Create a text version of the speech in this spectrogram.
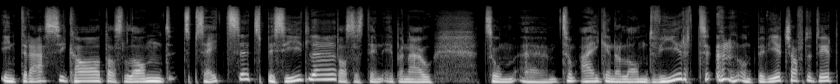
Interesse gehabt, das Land zu besetzen, zu besiedeln, dass es dann eben auch zum, äh, zum eigenen Land wird und bewirtschaftet wird.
